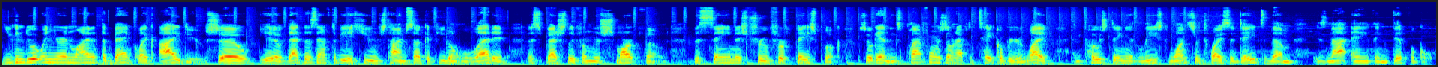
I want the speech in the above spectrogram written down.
you can do it when you're in line at the bank like I do. So, you know, that doesn't have to be a huge time suck if you don't let it, especially from your smartphone. The same is true for Facebook. So, again, these platforms don't have to take over your life, and posting at least once or twice a day to them is not anything difficult.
